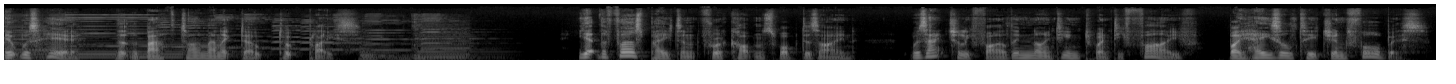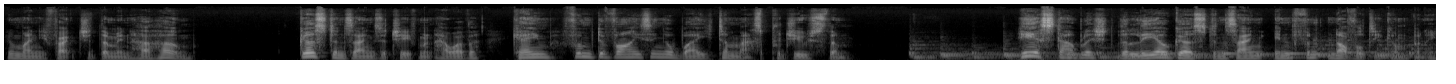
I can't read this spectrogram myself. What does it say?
It was here that the bath time anecdote took place. Yet the first patent for a cotton swab design was actually filed in 1925 by Hazel Tietjen Forbis, who manufactured them in her home. Gerstenzang's achievement, however, came from devising a way to mass produce them. He established the Leo Gerstenzang Infant Novelty Company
